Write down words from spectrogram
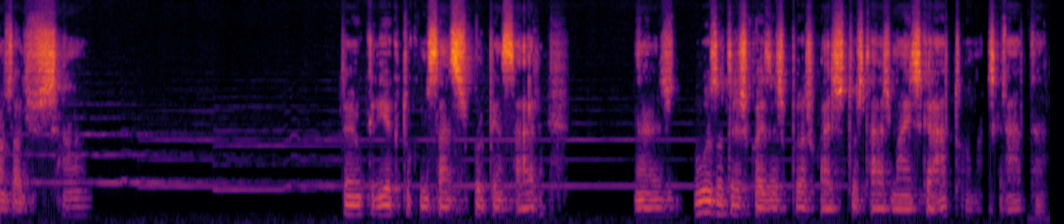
Com os olhos fechados. Então eu queria que tu começasses por pensar nas duas ou três coisas pelas quais tu estás mais grato ou mais grata.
